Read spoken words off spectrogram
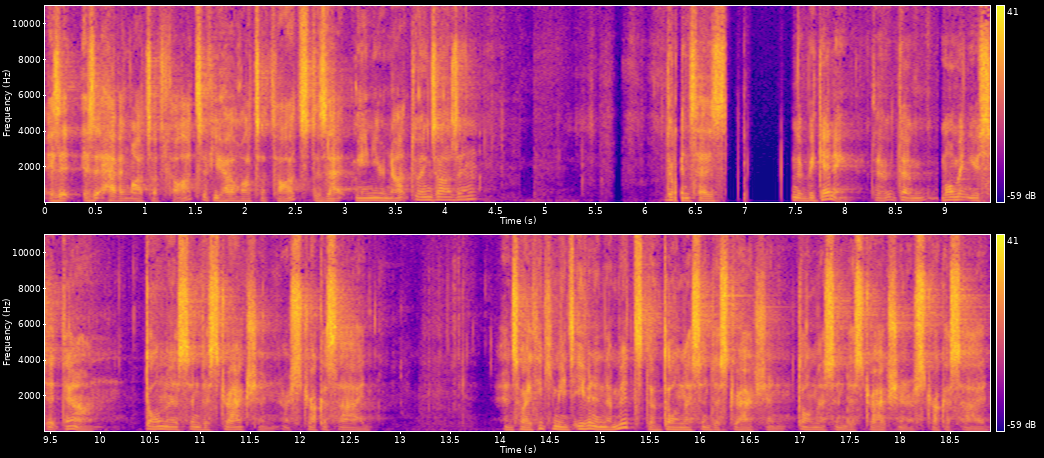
Is it is it having lots of thoughts? If you have lots of thoughts, does that mean you're not doing zazen? Dogen says in the beginning, the, the moment you sit down, dullness and distraction are struck aside. And so I think he means even in the midst of dullness and distraction, dullness and distraction are struck aside.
